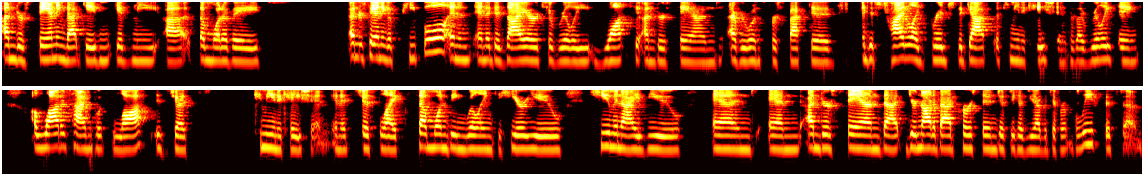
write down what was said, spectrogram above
understanding that gave, gives me uh, somewhat of a understanding of people and, and a desire to really want to understand everyone's perspective and just try to like bridge the gaps of communication because i really think a lot of times what's lost is just communication and it's just like someone being willing to hear you humanize you and and understand that you're not a bad person just because you have a different belief system.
